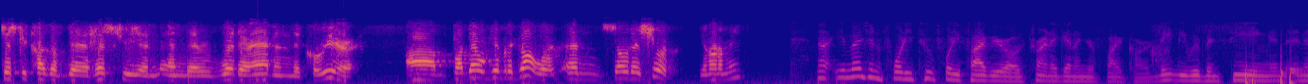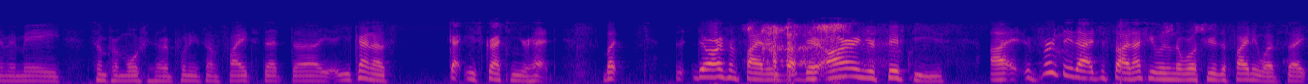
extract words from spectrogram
just because of their history and and their, where they're at in their career. Um, but they'll give it a go, and so they should. You know what I mean? Now you mentioned 42, 45 year olds trying to get on your fight card. Lately, we've been seeing in, in MMA some promotions have been putting some fights that uh, you kind of got you scratching your head. But there are some fighters. there are in your 50s. Uh, first thing that I just saw, it actually was in the World Series of Fighting website.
